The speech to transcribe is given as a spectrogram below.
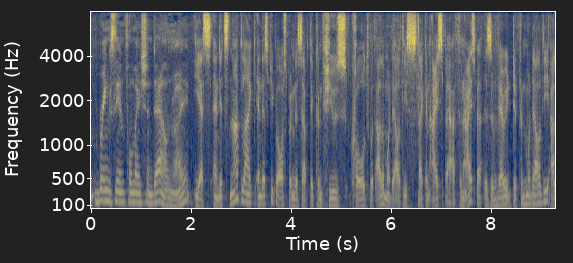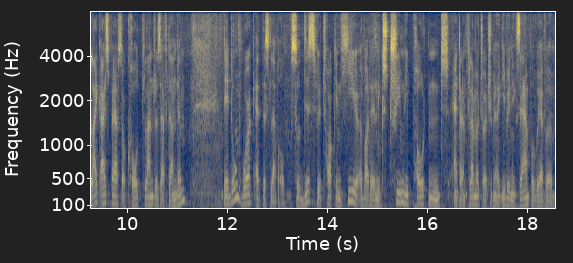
brings the inflammation down, right? Yes, and it's not like, and as people always bring this up, they confuse cold with other modalities, like an ice bath. An ice bath is a very different modality. I like ice baths or cold plunges, I've done them. They don't work at this level. So, this we're talking here about an extremely potent anti inflammatory treatment. I'll give you an example. We have a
